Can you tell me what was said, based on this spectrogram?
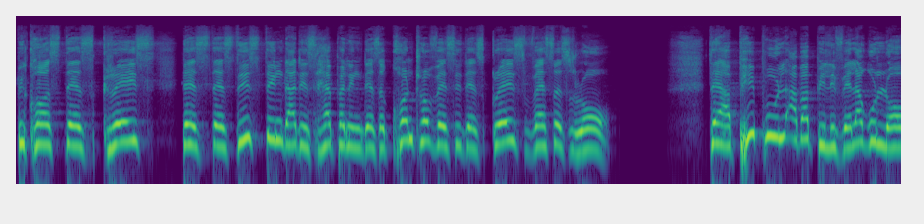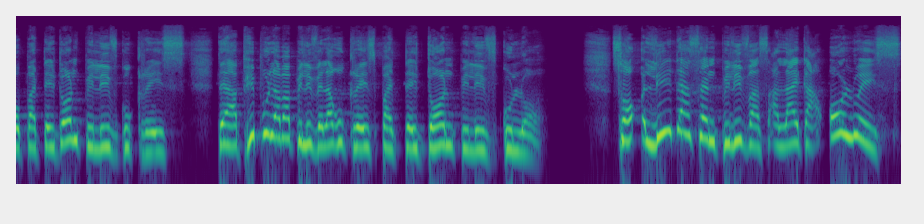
because there's grace, there's, there's this thing that is happening. There's a controversy, there's grace versus law. There are people ababelivela ku law but they don't believe ku grace. There are people ababelivela ku grace but they don't believe ku law. So leaders and believers alike are always,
